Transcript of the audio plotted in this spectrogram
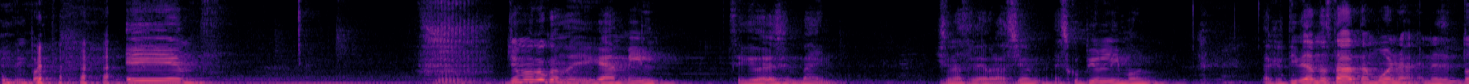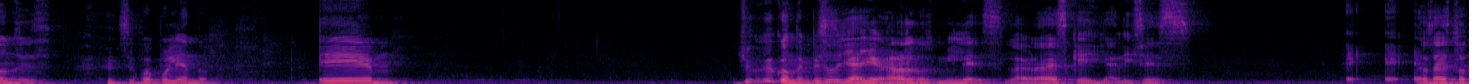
no importa. Eh, yo me acuerdo cuando llegué a mil seguidores en Vine. Hice una celebración, escupí un limón. La creatividad no estaba tan buena en ese entonces. Se fue puliendo. Eh, yo creo que cuando empiezas ya a llegar a los miles, la verdad es que ya dices, eh, eh, o sea, esto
